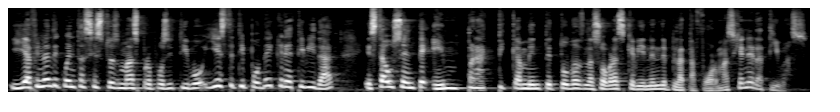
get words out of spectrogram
Y a final de cuentas esto es más propositivo y este tipo de creatividad está ausente en prácticamente todas las obras que vienen de plataformas generativas.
